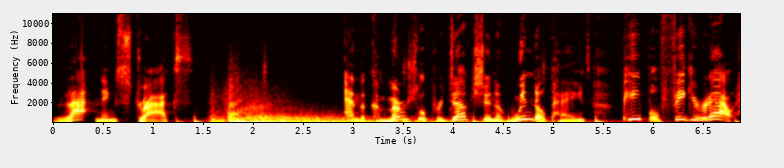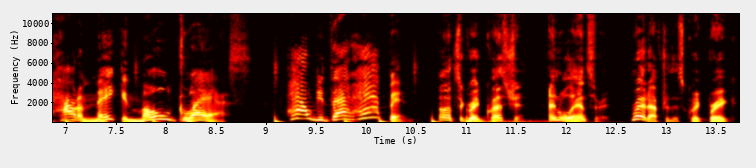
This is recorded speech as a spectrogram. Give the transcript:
lightning strikes and the commercial production of window panes, people figured out how to make and mold glass. How did that happen? Well, that's a great question, and we'll answer it right after this quick break.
